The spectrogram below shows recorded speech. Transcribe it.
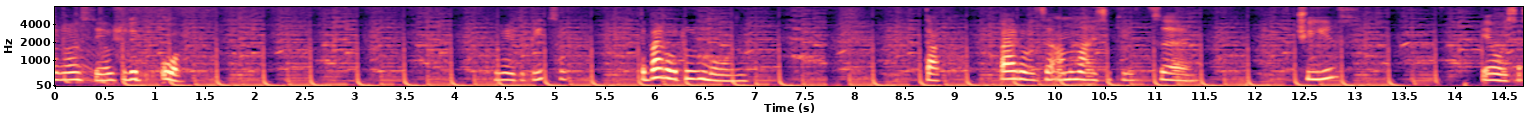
Раз, я сюди. О! Крийте піца. Тепер отут можу. Так, перше це ананасики, це чиз. І ось.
